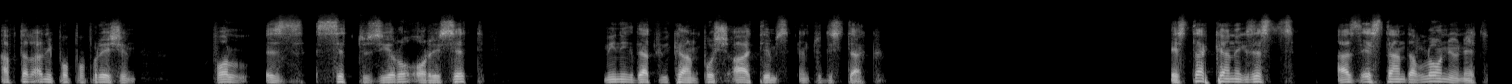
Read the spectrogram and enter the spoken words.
After any pop operation, full is set to zero or reset, meaning that we can push items into the stack. A stack can exist as a standalone unit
